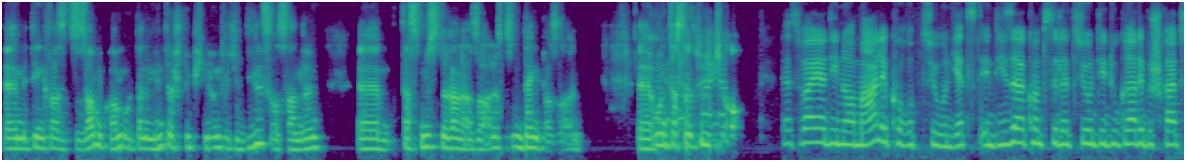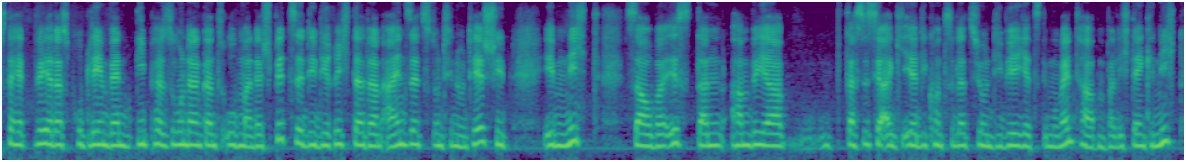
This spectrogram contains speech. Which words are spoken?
äh, mit denen quasi zusammenkommen und dann im Hinterstübchen irgendwelche Deals aushandeln. Äh, das müsste dann also alles undenkbar sein. und das, natürlich auch das war ja die normale Korruption. Jetzt in dieser Konstellation, die du gerade beschreibst, da hätten wir ja das Problem, wenn die Person dann ganz oben an der Spitze, die die Richter dann einsetzt und hin und her schiebt, eben nicht sauber ist, dann haben wir ja das ist ja eigentlich eher die Konstellation, die wir jetzt im Moment haben, weil ich denke nicht,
